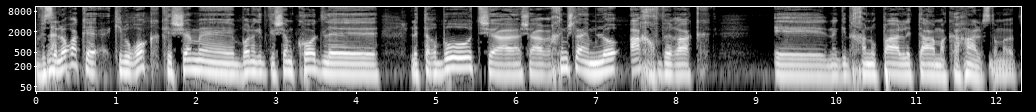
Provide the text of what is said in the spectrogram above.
וזה לא. לא רק, אה, כאילו, רוק כשם, אה, בוא נגיד, כשם קוד ל, לתרבות, שה, שהערכים שלה הם לא אך ורק, נגיד, חנופה לטעם הקהל. זאת אומרת,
